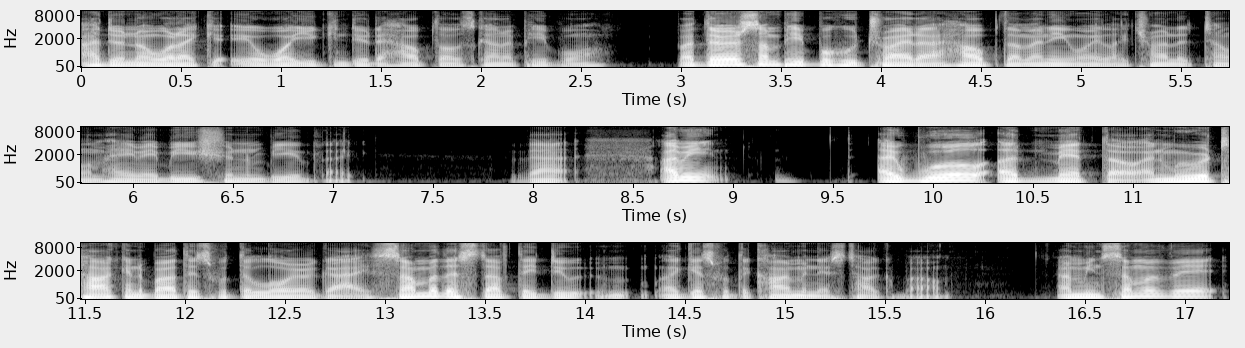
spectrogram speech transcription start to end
I don't know what I ca- what you can do to help those kind of people. But there are some people who try to help them anyway, like trying to tell them, hey, maybe you shouldn't be like that. I mean, I will admit though, and we were talking about this with the lawyer guy. Some of the stuff they do, I guess, what the communists talk about. I mean, some of it,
